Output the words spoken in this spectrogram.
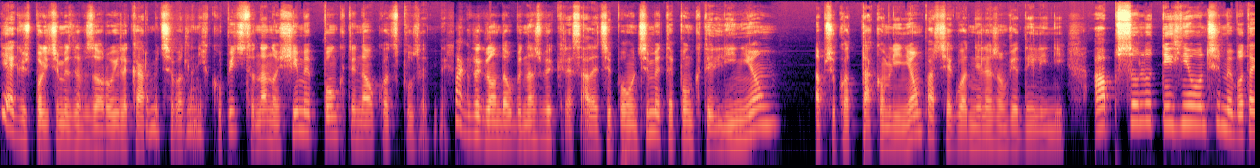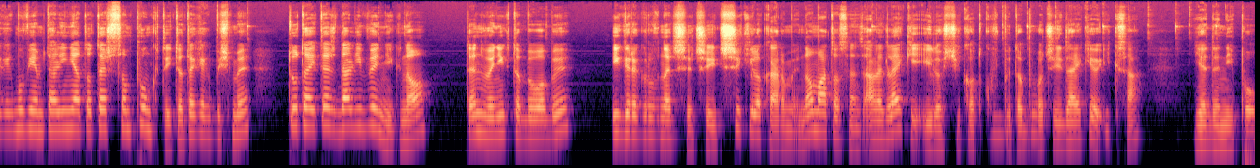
Jak już policzymy ze wzoru, ile karmy trzeba dla nich kupić, to nanosimy punkty na układ współrzędnych. Tak wyglądałby nasz wykres, ale czy połączymy te punkty linią? Na przykład taką linią, patrzcie jak ładnie leżą w jednej linii. Absolutnie ich nie łączymy, bo tak jak mówiłem, ta linia to też są punkty i to tak jakbyśmy tutaj też dali wynik, no. Ten wynik to byłoby y równe 3, czyli 3 kg karmy. No ma to sens, ale dla jakiej ilości kotków by to było, czyli dla jakiego xa? 1,5.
